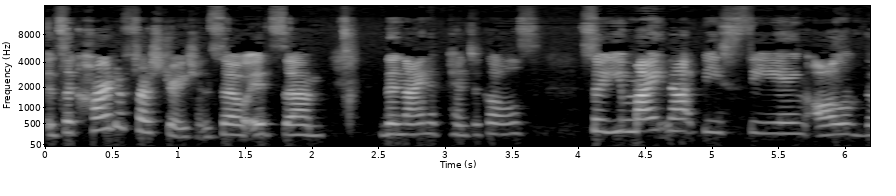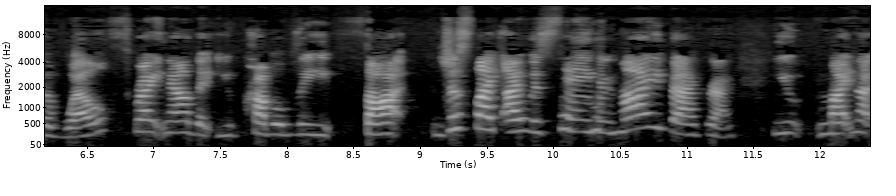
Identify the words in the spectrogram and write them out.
it's a card of frustration. So it's um, the Nine of Pentacles. So you might not be seeing all of the wealth right now that you probably thought. Just like I was saying in my background, you might not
